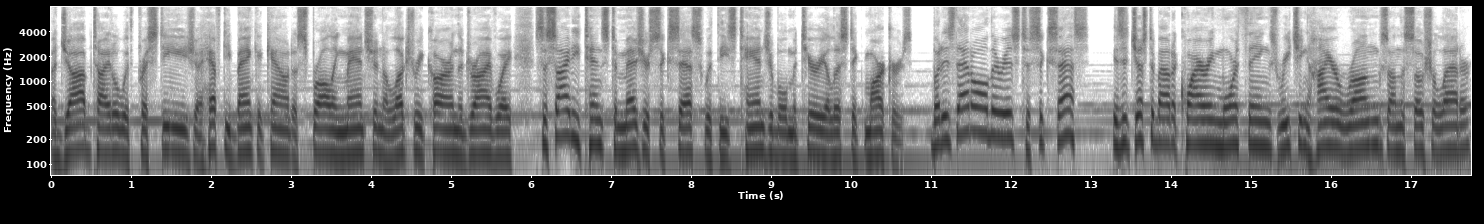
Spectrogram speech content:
A job title with prestige, a hefty bank account, a sprawling mansion, a luxury car in the driveway. Society tends to measure success with these tangible, materialistic markers. But is that all there is to success? Is it just about acquiring more things, reaching higher rungs on the social ladder?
